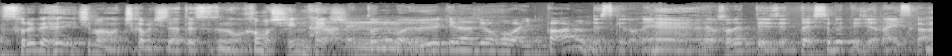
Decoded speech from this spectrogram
それが一番の近道だったりするのかもしれないし。まあネットにも有益な情報はいっぱいあるんですけどね、ええ。でもそれって絶対全てじゃないですから、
